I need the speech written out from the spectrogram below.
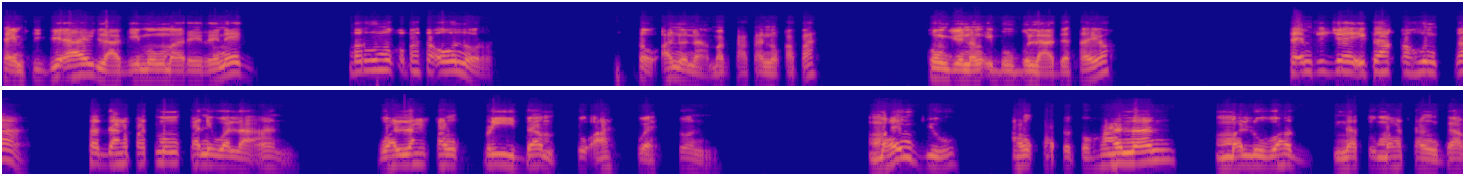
Sa MCGI, lagi mong maririnig, marunong ka pa sa honor. So ano na, magtatanong ka pa? Kung yun ang ibubulada sa'yo? Sa MCGI, ikakahon ka sa dapat mong paniwalaan. Wala kang freedom to ask question. Mind you, ang katotohanan maluwag na tumatanggap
